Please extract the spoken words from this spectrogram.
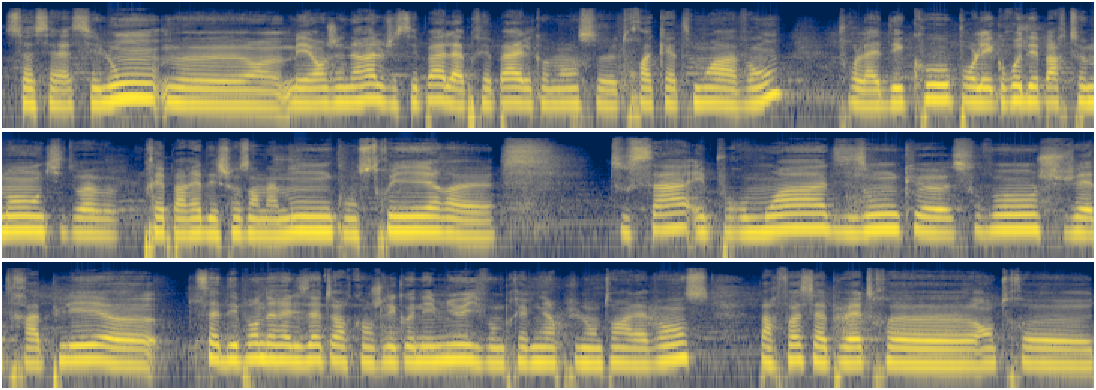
Ça, c'est assez long, euh, mais en général, je sais pas, la prépa, elle commence trois, quatre mois avant pour la déco, pour les gros départements qui doivent préparer des choses en amont, construire tout ça. Et pour moi, disons que souvent, je vais être appelée ça dépend des réalisateurs. Quand je les connais mieux, ils vont me prévenir plus longtemps à l'avance. Parfois, ça peut être euh, entre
